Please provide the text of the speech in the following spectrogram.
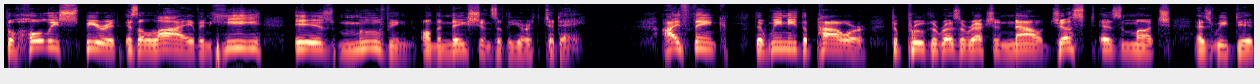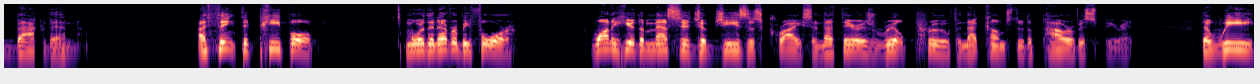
the Holy Spirit is alive and He is moving on the nations of the earth today. I think that we need the power to prove the resurrection now just as much as we did back then. I think that people, more than ever before, want to hear the message of Jesus Christ and that there is real proof, and that comes through the power of His Spirit. That we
